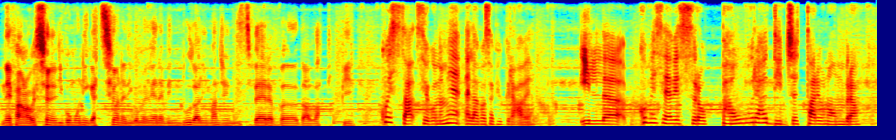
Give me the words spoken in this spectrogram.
ne fai una questione di comunicazione di come viene venduta l'immagine di Zverev dall'ATP? Questa, secondo me, è la cosa più grave. Il, come se avessero paura di gettare un'ombra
